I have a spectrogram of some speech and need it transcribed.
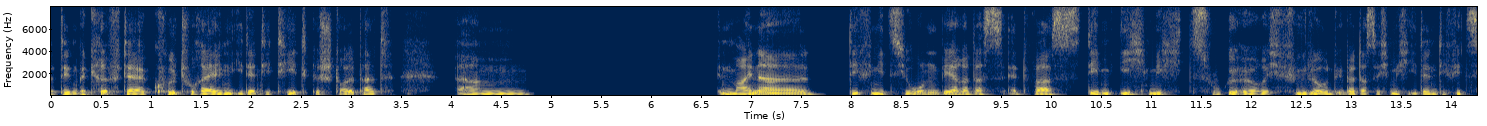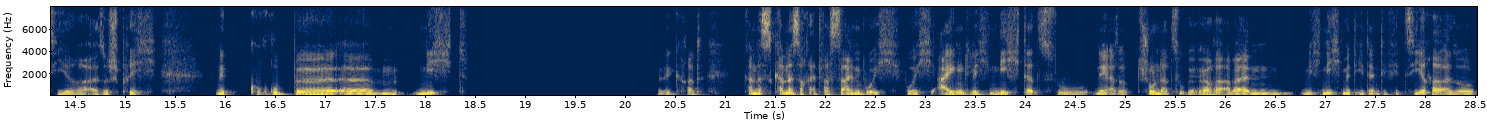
äh, den Begriff der kulturellen Identität gestolpert. Ähm, in meiner Definition wäre das etwas, dem ich mich zugehörig fühle und über das ich mich identifiziere. Also sprich, eine Gruppe ähm, nicht, überleg grad, kann das, kann das auch etwas sein, wo ich, wo ich eigentlich nicht dazu, nee, also schon dazu gehöre, aber mich nicht mit identifiziere. Also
